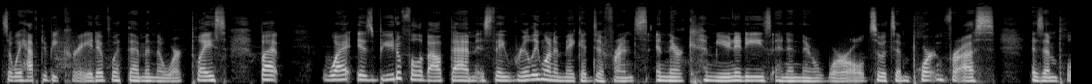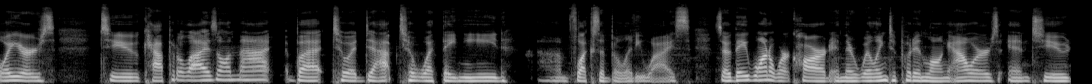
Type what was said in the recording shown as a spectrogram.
So we have to be creative with them in the workplace. But what is beautiful about them is they really want to make a difference in their communities and in their world. So it's important for us as employers to capitalize on that, but to adapt to what they need um, flexibility wise. So they want to work hard and they're willing to put in long hours and to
